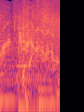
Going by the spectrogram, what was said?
Yeah.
